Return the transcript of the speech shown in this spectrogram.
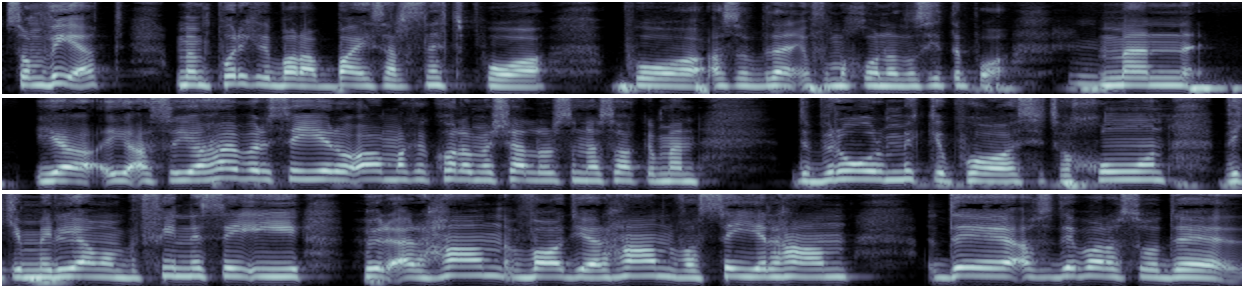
som vet men på riktigt bara bajsar snett på, på alltså, den informationen de sitter på. Mm. Men jag, jag, alltså, jag hör vad du säger och ja, man kan kolla med källor och såna saker men det beror mycket på situation, vilken miljö man befinner sig i. Hur är han? Vad gör han? Vad säger han? Det, alltså, det är bara så det...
